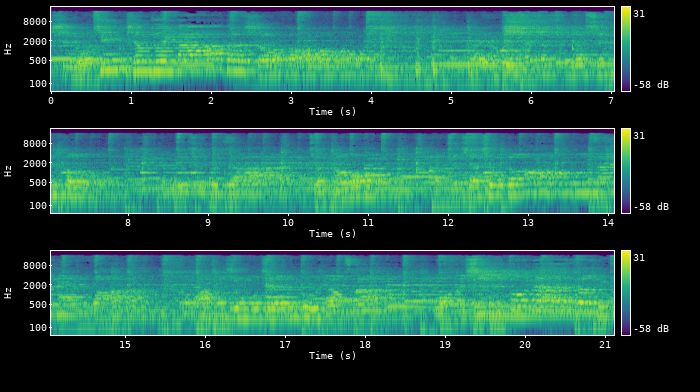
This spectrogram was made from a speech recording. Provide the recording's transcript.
是我今生最大的守候，在有不再相识的时候。地球不再转动，当春夏秋冬不再变化，当花草树木全部凋残，我还是不能和你分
